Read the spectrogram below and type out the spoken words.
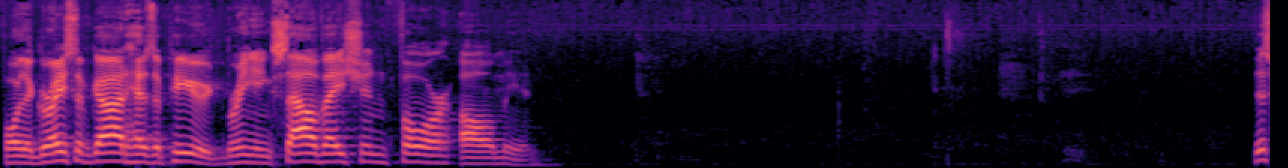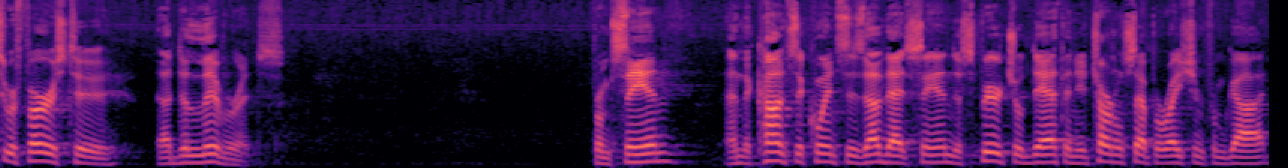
For the grace of God has appeared, bringing salvation for all men. This refers to a deliverance from sin and the consequences of that sin, the spiritual death and eternal separation from God.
